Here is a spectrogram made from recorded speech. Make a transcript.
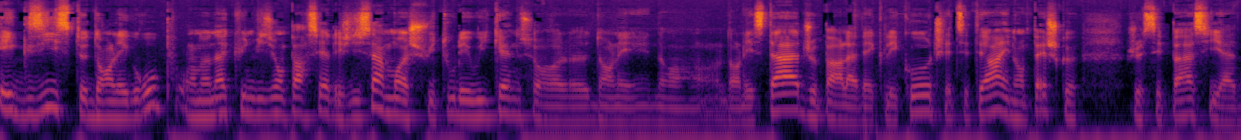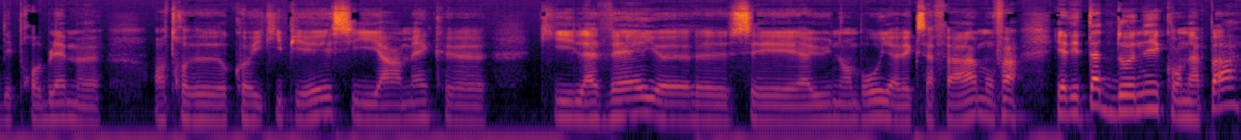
existe dans les groupes, on n'en a qu'une vision partielle. Et je dis ça, moi je suis tous les week-ends sur, euh, dans, les, dans, dans les stades, je parle avec les coachs, etc. Il n'empêche que je ne sais pas s'il y a des problèmes euh, entre coéquipiers, s'il y a un mec euh, qui la veille a eu une embrouille avec sa femme. Enfin, il y a des tas de données qu'on n'a pas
